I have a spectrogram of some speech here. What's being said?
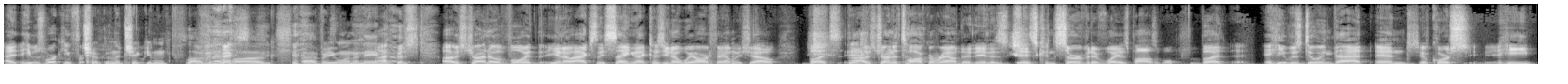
Uh, he was working for. Choking the chicken, flogging the log, however you want to name it. I was I was trying to avoid you know actually saying that because you know we are a family show, but Yeah. I was trying to talk around it in as, as conservative way as possible. But he was doing that, and of course he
